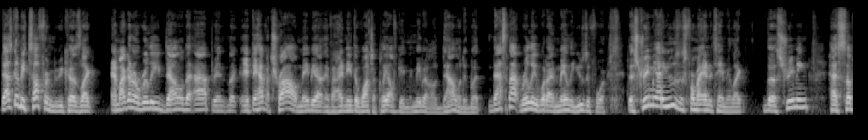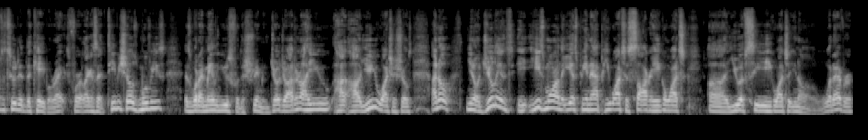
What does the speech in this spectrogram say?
that's gonna be tough for me because like am I gonna really download the app and like if they have a trial, maybe I, if I need to watch a playoff game, maybe I'll download it. But that's not really what I mainly use it for. The streaming I use is for my entertainment. Like the streaming has substituted the cable, right? For like I said, TV shows, movies is what I mainly use for the streaming. Jojo, I don't know how you how, how you, you watch your shows. I know you know Julian's he, he's more on the ESPN app. He watches soccer. He can watch uh, UFC. He can watch you know, whatever.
